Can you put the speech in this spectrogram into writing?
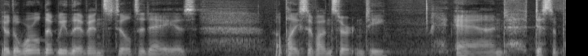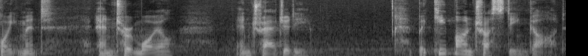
You know, the world that we live in still today is a place of uncertainty and disappointment and turmoil and tragedy. But keep on trusting God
